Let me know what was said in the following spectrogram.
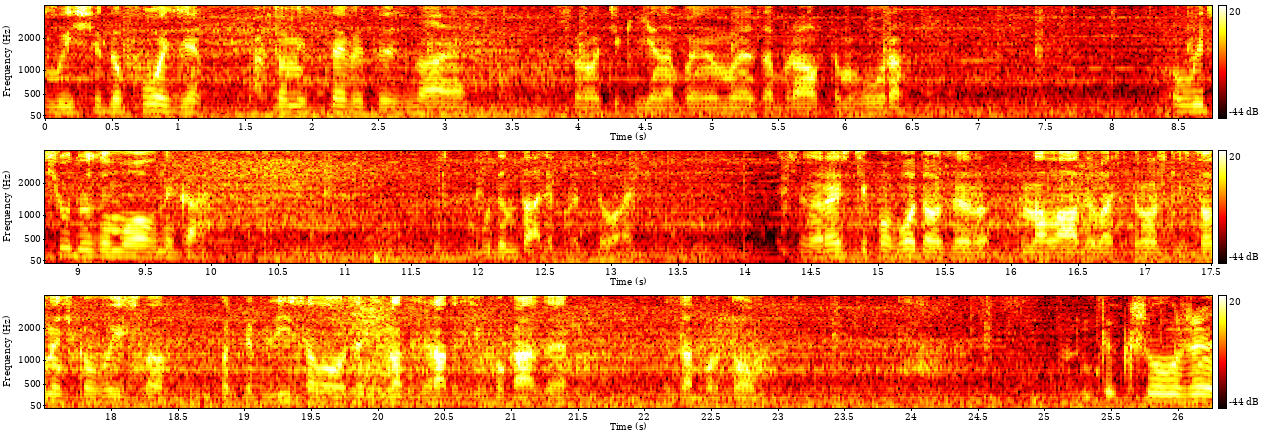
ближче до Фозі. Хто місцевий, той знає. Шротик є на БМВ, забрав там гура. Лечу до замовника. Будемо далі працювати. Що Нарешті погода вже наладилась трошки. Сонечко вийшло, потеплішало, вже 17 градусів показує за бортом. Так що вже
